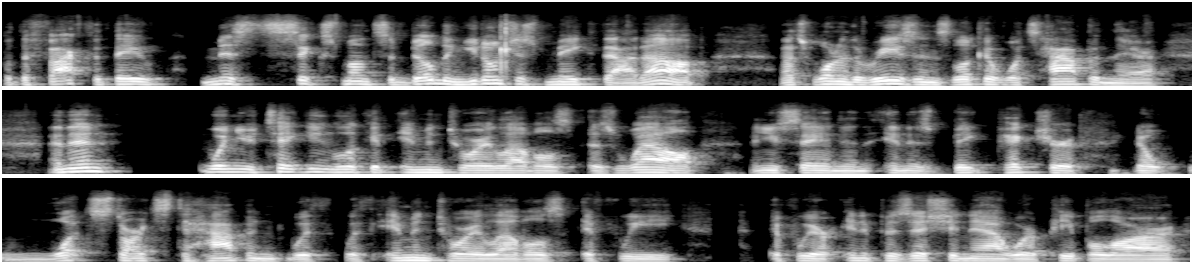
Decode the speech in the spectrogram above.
but the fact that they missed six months of building you don't just make that up. That's one of the reasons. Look at what's happened there. And then when you're taking a look at inventory levels as well and you say in, in this big picture you know what starts to happen with with inventory levels if we if we are in a position now where people are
